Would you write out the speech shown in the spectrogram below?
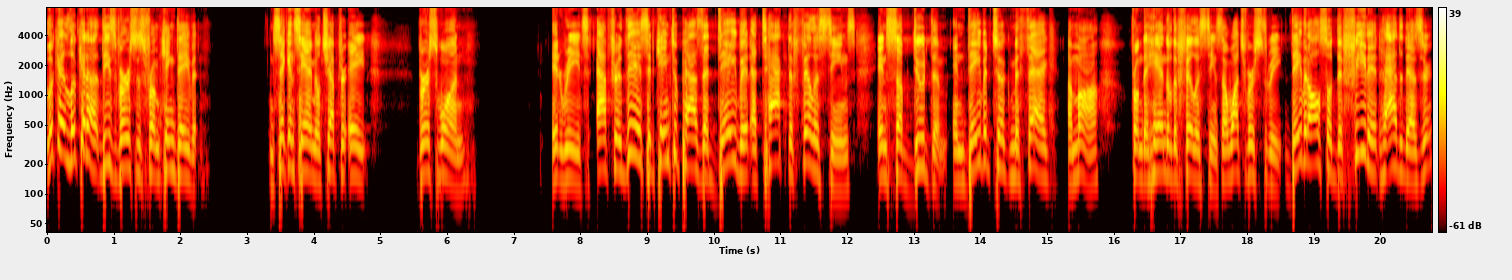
Look at look at uh, these verses from King David. In 2 Samuel chapter 8 verse 1 it reads, After this, it came to pass that David attacked the Philistines and subdued them. And David took Metheg Ammah from the hand of the Philistines. Now, watch verse 3. David also defeated Hadadezer,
